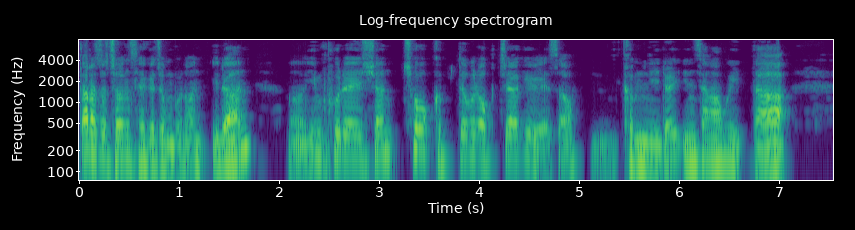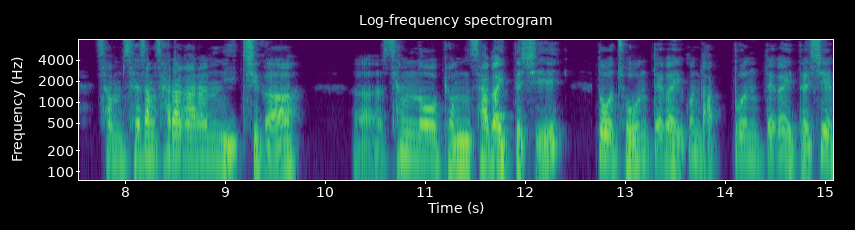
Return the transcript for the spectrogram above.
따라서 전 세계 정부는 이러한 어, 인플레이션 초급등을 억제하기 위해서 음, 금리를 인상하고 있다. 참 세상 살아가는 이치가 어, 생로병사가 있듯이 또 좋은 때가 있고 나쁜 때가 있듯이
